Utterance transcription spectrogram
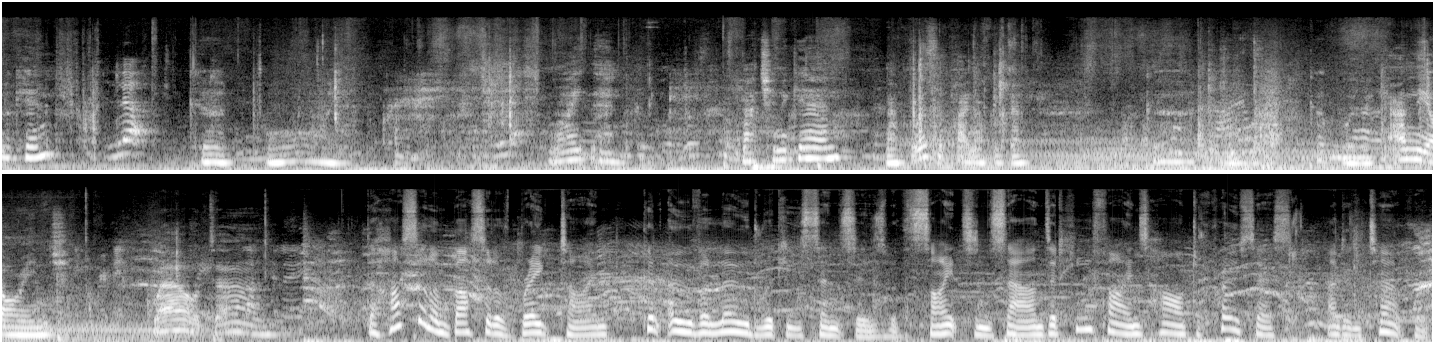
Look in. Look. Good boy. Right then. Matching again. Now, where's the pineapple then? Good. Good boy, Ricky. And the orange. Well done. The hustle and bustle of break time can overload Ricky's senses with sights and sounds that he finds hard to process and interpret.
